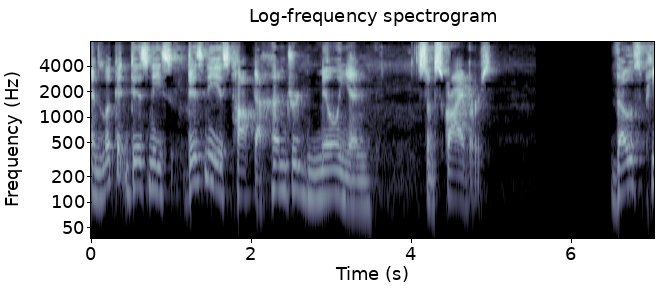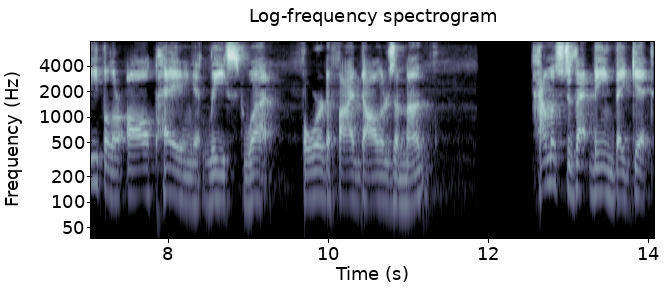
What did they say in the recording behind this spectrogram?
And look at Disney's. Disney has topped 100 million subscribers. Those people are all paying at least what? Four to five dollars a month? How much does that mean they get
